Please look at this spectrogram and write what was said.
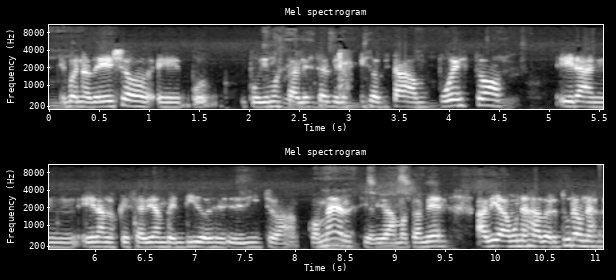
y bueno, de ellos eh, pu- pudimos establecer que los pisos que estaban puestos eran eran los que se habían vendido desde dicho comercio, sí, digamos. sí, También sí. había unas aberturas, unas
